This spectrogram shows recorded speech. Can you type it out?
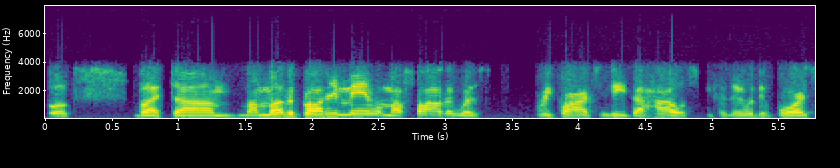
book. But um, my mother brought him in when my father was required to leave the house because they were divorced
